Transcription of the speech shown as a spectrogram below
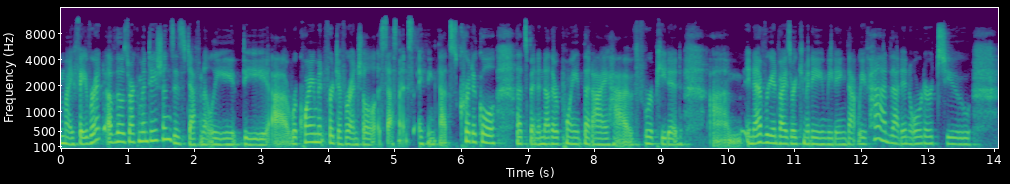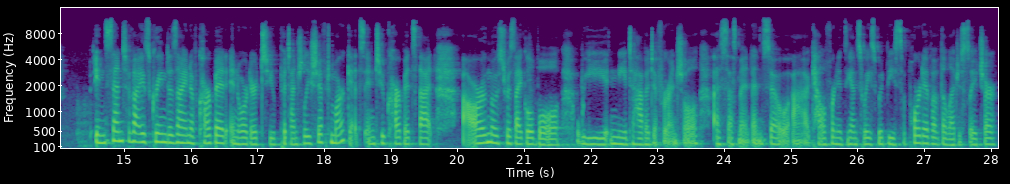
my favorite of those recommendations is definitely the uh, requirement for differential assessments. I think that's critical. That's been another point that I have repeated um, in every advisory committee meeting that we've had, that in order to incentivize green design of carpet in order to potentially shift markets into carpets that are most recyclable, we need to have a differential assessment. And so uh, Californians Against Waste would be supportive of the legislature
